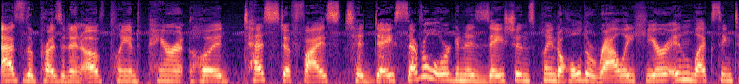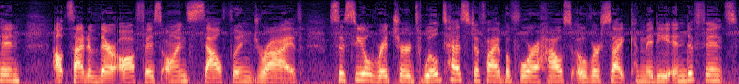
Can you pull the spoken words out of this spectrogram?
As the president of Planned Parenthood testifies today, several organizations plan to hold a rally here in Lexington outside of their office on Southland Drive. Cecile Richards will testify before a House Oversight Committee in defense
